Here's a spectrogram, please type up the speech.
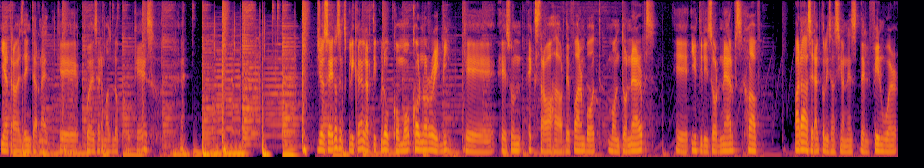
y a través de internet, que puede ser más loco que eso. José nos explica en el artículo cómo Conor Rigby, que es un ex trabajador de FarmBot, montó NERVs eh, y utilizó NERVs Hub para hacer actualizaciones del firmware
